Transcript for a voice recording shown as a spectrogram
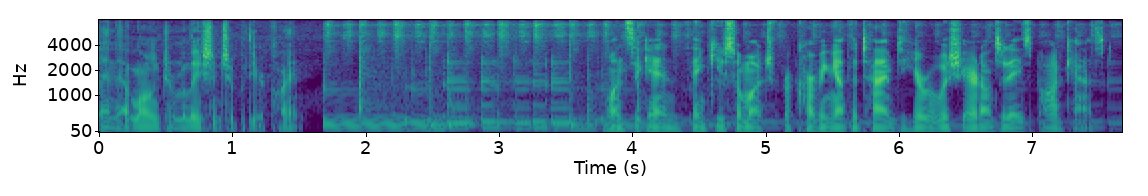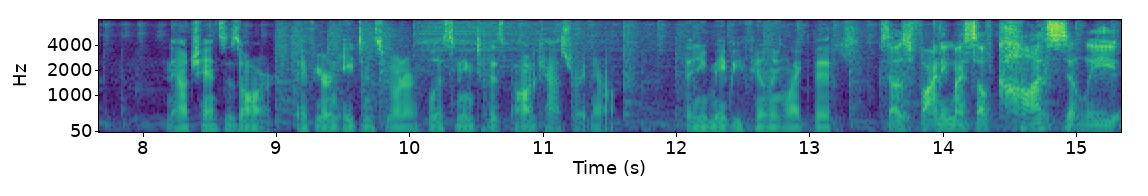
and that long term relationship with your client. Once again, thank you so much for carving out the time to hear what was shared on today's podcast. Now, chances are, if you're an agency owner listening to this podcast right now, then you may be feeling like this. Because I was finding myself constantly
